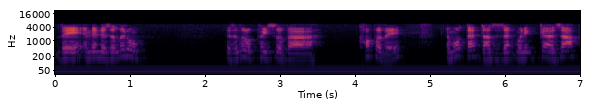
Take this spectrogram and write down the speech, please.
there, and then there's a little there's a little piece of uh, copper there, and what that does is that when it goes up,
